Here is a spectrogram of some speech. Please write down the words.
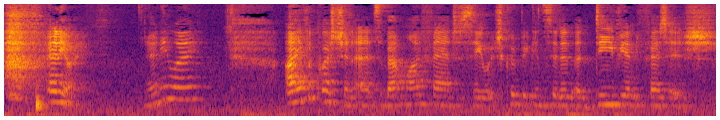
anyway, anyway, I have a question and it's about my fantasy, which could be considered a deviant fetish.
